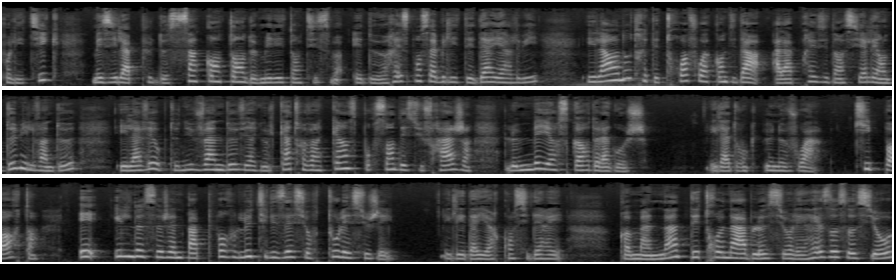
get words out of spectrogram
politique, mais il a plus de 50 ans de militantisme et de responsabilité derrière lui. Il a en outre été trois fois candidat à la présidentielle et en 2022, il avait obtenu 22,95% des suffrages, le meilleur score de la gauche. Il a donc une voix qui porte et il ne se gêne pas pour l'utiliser sur tous les sujets. Il est d'ailleurs considéré comme un indétrônable sur les réseaux sociaux,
